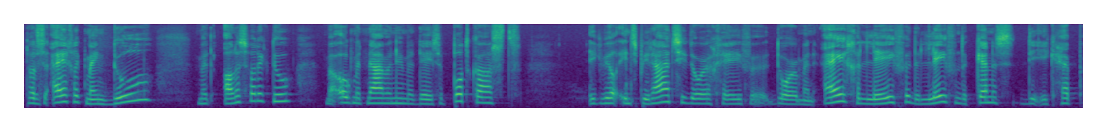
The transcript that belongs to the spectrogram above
Dat is eigenlijk mijn doel met alles wat ik doe, maar ook met name nu met deze podcast. Ik wil inspiratie doorgeven door mijn eigen leven, de levende kennis die ik heb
